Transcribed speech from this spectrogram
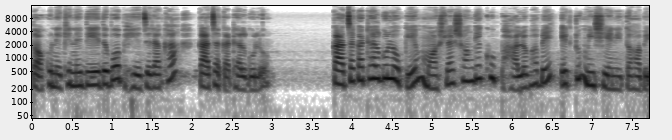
তখন এখানে দিয়ে দেবো ভেজে রাখা কাঁচা কাঁঠালগুলো। কাঁচা কাঁঠালগুলোকে মশলার সঙ্গে খুব ভালোভাবে একটু মিশিয়ে নিতে হবে।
